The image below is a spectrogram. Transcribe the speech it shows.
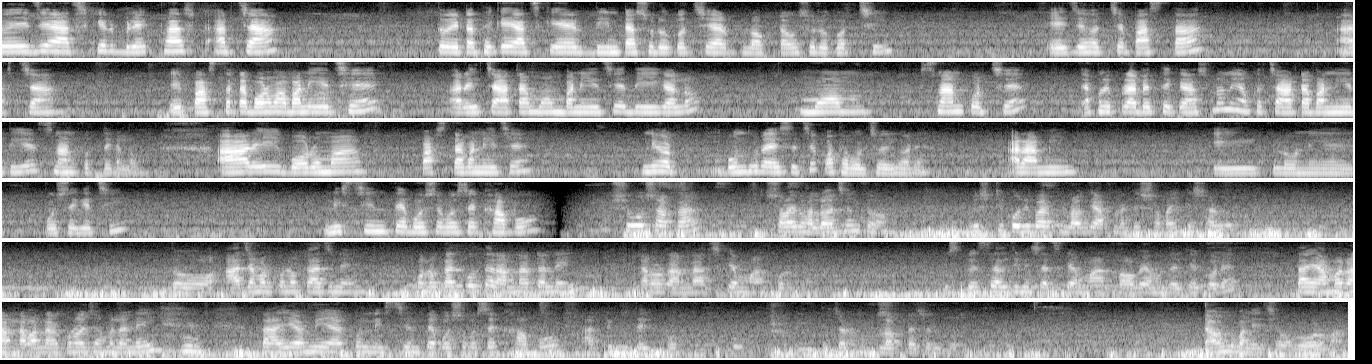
তো এই যে আজকের ব্রেকফাস্ট আর চা, তো এটা থেকেই আজকের দিনটা শুরু করছি আর ব্লগটাও শুরু করছি। এই যে হচ্ছে পাস্তা আর চা। এই পাস্তাটা বড়মা বানিয়েছে আর এই চাটা মম বানিয়েছে, দিয়ে গেল। মম স্নান করছে। এখনই প্রাইভেট থেকে আসলো, নিয়ে আমাকে চাটা বানিয়ে দিয়ে স্নান করতে গেল। আর এই বড় মা পাস্তা বানিয়েছে। নিয়ে বন্ধুরা এসেছে, কথা বলছে ওই ঘরে। আর আমি এইগুলো নিয়ে বসে গেছি। নিশ্চিন্তে বসে বসে খাব। শুভ সকাল। সবাই ভালো আছেন তো? মিষ্টি পরিবার ব্লগে আপনাদের সবাইকে স্বাগত। তো আজ আমার কোনো কাজ নেই। কোনো কাজ বলতে রান্নাটা নেই, কারণ রান্না আজকে মা করবে। স্পেশাল জিনিস আজকে মা খাওয়াবে আমাদেরকে করে। তাই আমার রান্না বান্নার কোনো ঝামেলা নেই। তাই আমি এখন নিশ্চিন্তে বসে বসে খাব আর টিভি দেখব। চলুন ব্লগটা শুরু ডাউন বানিয়েছে আমার বড় মা।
